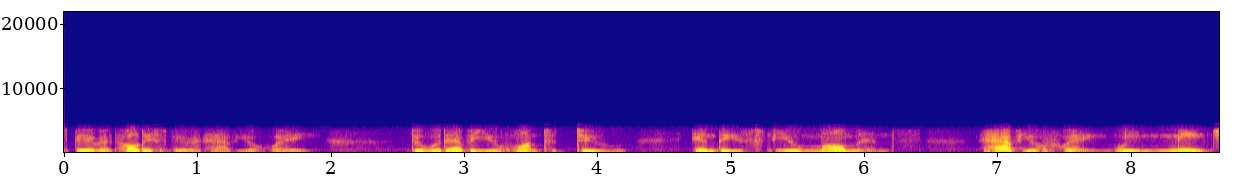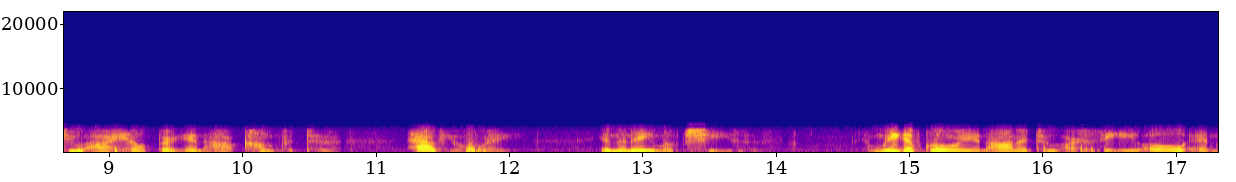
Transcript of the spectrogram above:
Spirit. Holy Spirit, have your way. Do whatever you want to do in these few moments. Have your way. We need you, our helper and our comforter. Have your way in the name of Jesus. And we give glory and honor to our CEO and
